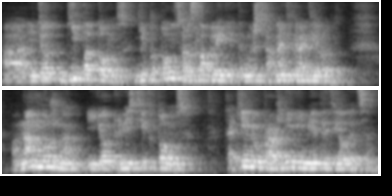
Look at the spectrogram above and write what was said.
а, идет гипотонус. Гипотонус, расслабление этой мышцы, она деградирует. Нам нужно ее привести в тонус. Какими упражнениями это делается?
